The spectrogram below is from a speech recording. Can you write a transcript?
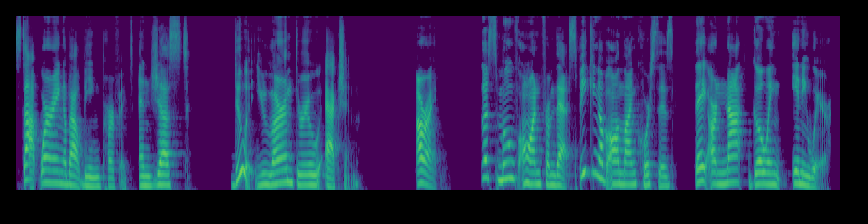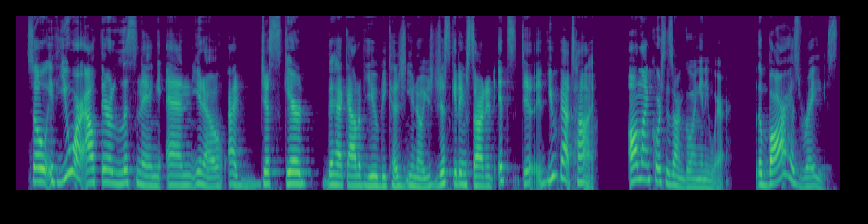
Stop worrying about being perfect and just do it. You learn through action. All right, let's move on from that. Speaking of online courses, they are not going anywhere. So if you are out there listening and, you know, I just scared the heck out of you because, you know, you're just getting started, it's you've got time. Online courses aren't going anywhere. The bar has raised.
